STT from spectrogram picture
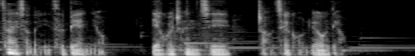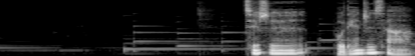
再小的一次别扭，也会趁机找借口溜掉。其实，普天之下，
